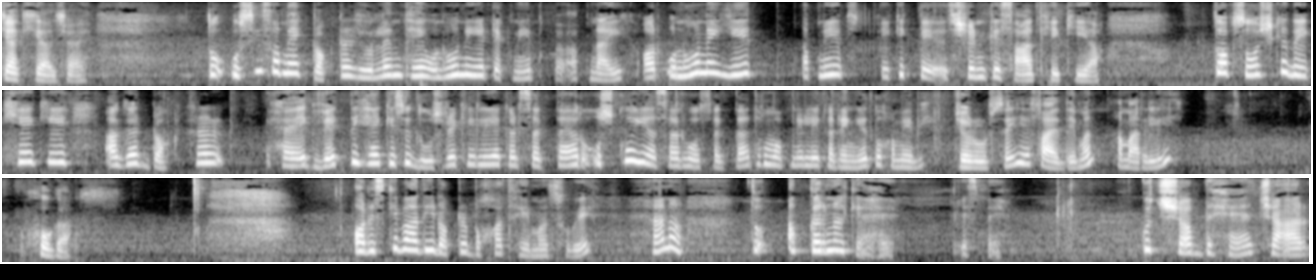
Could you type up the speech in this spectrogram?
क्या किया जाए। तो उसी समय एक डॉक्टर ह्यूलन थे, उन्होंने ये टेक्निक अपनाई और उन्होंने ये अपने एक एक पेशेंट के साथ ही किया। तो आप सोच के देखिए कि अगर डॉक्टर है, एक व्यक्ति है, किसी दूसरे के लिए कर सकता है और उसको ये असर हो सकता है तो हम अपने लिए करेंगे तो हमें भी ज़रूर से ये फ़ायदेमंद हमारे लिए होगा। और इसके बाद ये डॉक्टर बहुत फ़ेमस हुए, है ना? तो अब करना क्या है इसमें? कुछ शब्द हैं, चार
